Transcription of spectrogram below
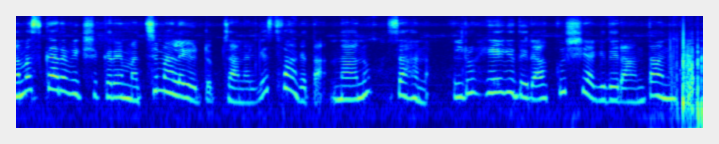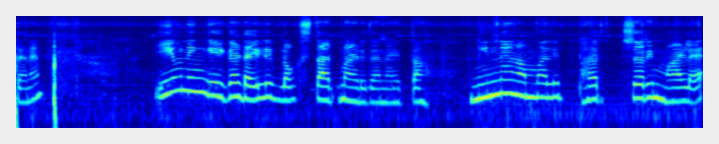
ನಮಸ್ಕಾರ ವೀಕ್ಷಕರೇ, ಮಚ್ಚಿಮಾಲೆ ಯೂಟ್ಯೂಬ್ ಚಾನಲ್ಗೆ ಸ್ವಾಗತ. ನಾನು ಸಹನ. ಎಲ್ಲರೂ ಹೇಗಿದ್ದೀರಾ? ಖುಷಿಯಾಗಿದ್ದೀರಾ ಅಂತ ಅಂದ್ಕೊಳ್ತೇನೆ ಈವ್ನಿಂಗ್ ಈಗ ಡೈಲಿ ವ್ಲಾಗ್ ಸ್ಟಾರ್ಟ್ ಮಾಡಿದ್ದೇನೆ, ಆಯಿತಾ? ನಿನ್ನೆ ನಮ್ಮಲ್ಲಿ ಭರ್ಜರಿ ಮಳೆ.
